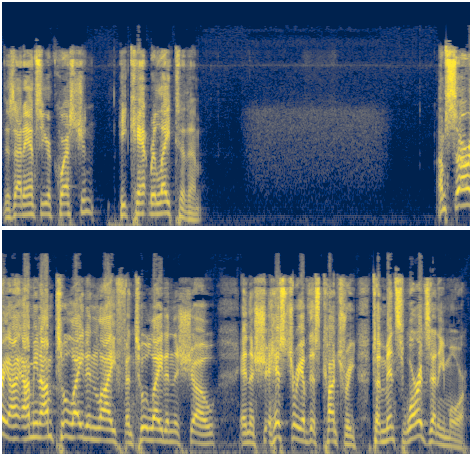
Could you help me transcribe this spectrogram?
Does that answer your question? He can't relate to them. I'm sorry. I, I mean, I'm too late in life and too late in the show, in the sh- history of this country, to mince words anymore.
